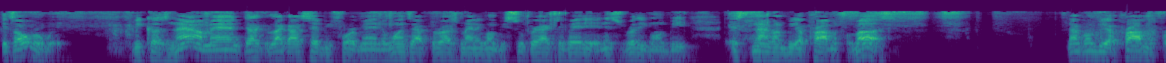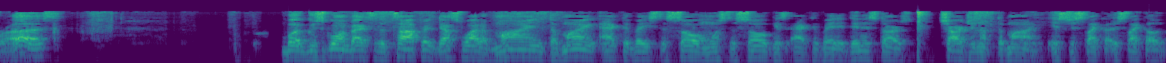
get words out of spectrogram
It's over with. Because now, man, like I said before, man, the ones after us, man, are going to be super activated and it's really going to be, it's not going to be a problem for us. Not going to be a problem for us. But just going back to the topic, that's why the mind, the mind activates the soul. And once the soul gets activated, then it starts charging up the mind. It's just like a, it's like a,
